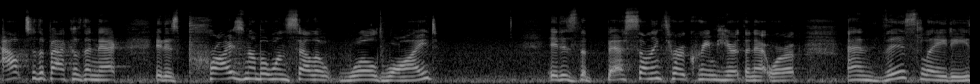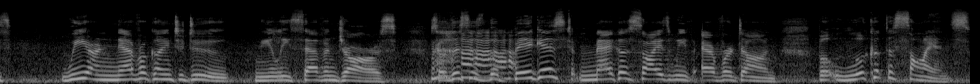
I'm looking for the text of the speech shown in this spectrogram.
out to the back of the neck. It is Prai's number one seller worldwide. It is the best-selling throat cream here at the network. And this, ladies, we are never going to do nearly seven jars. So this is the biggest mega size we've ever done. But look at the science.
